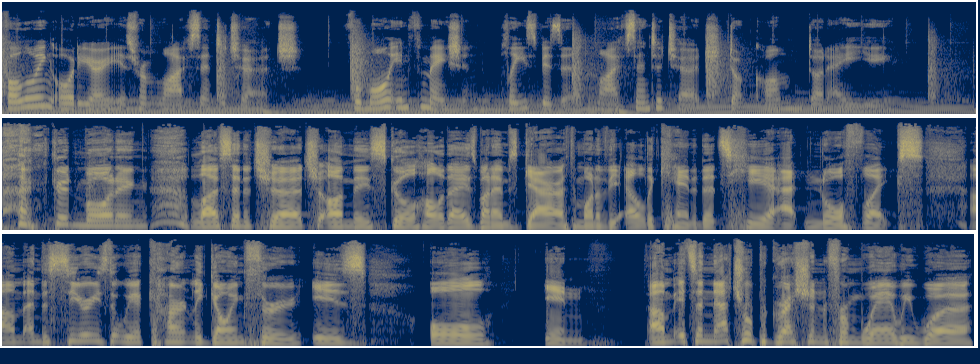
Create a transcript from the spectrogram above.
following audio is from Life Centre Church. For more information, please visit lifecentrechurch.com.au. Good morning, Life Centre Church on these school holidays. My name's Gareth. I'm one of the elder candidates here at North Lakes. Um, and the series that we are currently going through is All In. Um, it's a natural progression from where we were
